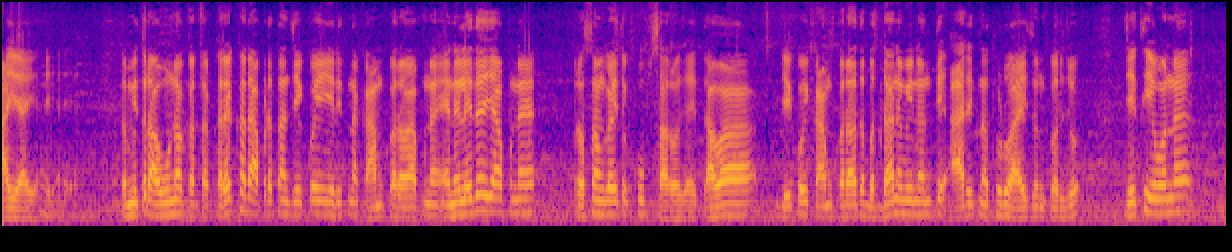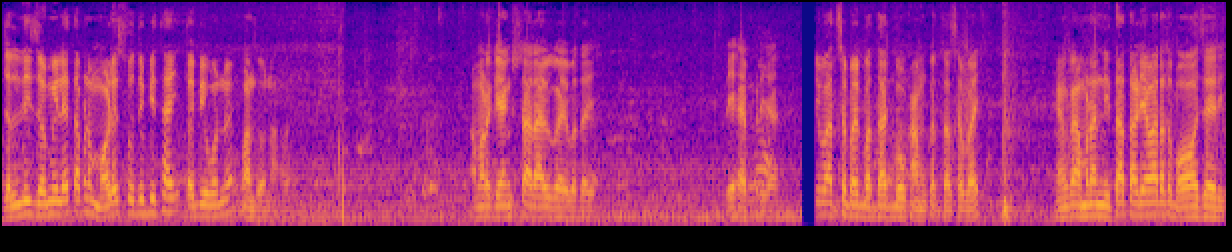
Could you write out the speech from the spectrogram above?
આય આય આય આય તો મિત્રો આવું ન કરતા. ખરેખર આપણે ત્યાં જે કોઈ એ રીતના કામ કરાવે આપણે એને લીધે જ આપણે પ્રસંગ હોય તો ખૂબ સારો જાય. આવા જે કોઈ કામ કરાવે તો બધાને વિનંતી આ રીતના થોડું આયોજન કરજો. જેથી એઓને જલ્દી જમી લે તો આપણે મોડે સુધી બી થાય, તો બી એઓને વાંધો ના હોય અમારા ગેંગસ્ટર આવી ગયા બધા દેખાય પડ્યા. એ વાત છે ભાઈ, બધા જ બહુ કામ કરતા છે ભાઈ. કેમ કે હમણાં નીતા તળિયાવાળા તો બહુ ઝેરી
